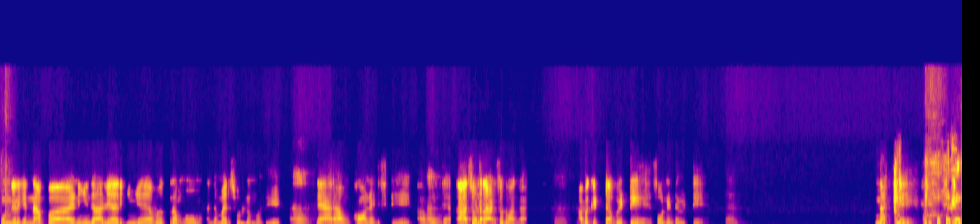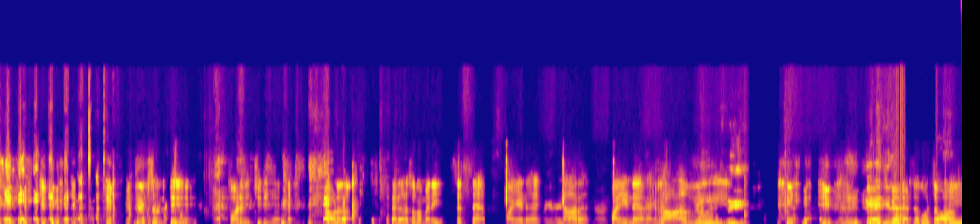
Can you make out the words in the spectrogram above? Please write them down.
உங்களுக்கு என்னப்பா நீங்க ஜாலியா இருக்கீங்க ஒர்க் ஃப்ரம் ஹோம் அந்த மாதிரி சொல்லும் போது. நேரா அவங்க கால் அடிச்சுட்டு அவங்க கிட்ட ஆஹ் சொல்றான்னு சொல்லுவாங்க. அப்ப கிட்ட போயிட்டு போன் விட்டு. நக்கு. சொல்லிட்டு போட வச்சிருங்க. அவ்வளவுதான். தலைவர் சொன்ன மாதிரி செத்த பயண நார பயண ராவு. ராவு. தேதியில That's the quotes of the day.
